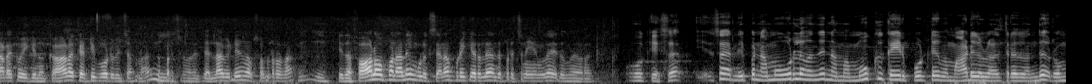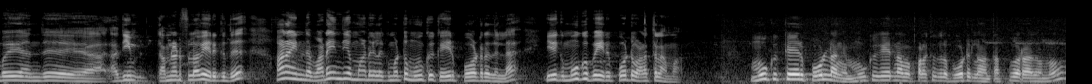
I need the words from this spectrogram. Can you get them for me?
நடக்க வைக்கணும். காலை கட்டி போட்டு வச்சோம்னா இந்த பிரச்சனை வருது. எல்லா வீட்லையும் நான் சொல்கிறேன் தான். இதை ஃபாலோ பண்ணாலே உங்களுக்கு செனை பிடிக்கிறதுல அந்த பிரச்சனைகள்லாம் எதுவுமே வராது. ஓகே சார் சார் இப்போ நம்ம ஊரில் வந்து நம்ம மூக்கு கயிறு போட்டு மாடுகள் வளர்த்துறது வந்து ரொம்பவே வந்து அதிகம் தமிழ்நாடு ஃபுல்லாகவே இருக்குது. ஆனால் இந்த வட இந்திய மாடுகளுக்கு மட்டும் மூக்கு கயிறு போடுறதில்ல. இதுக்கு மூக்கு கயிறு போட்டு வளர்த்தலாமா? மூக்கு கயிறு போடலாங்க. மூக்கு கயிறு நம்ம பழக்கத்தில் போட்டுக்கலாம். தப்பு வராது ஒன்றும்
